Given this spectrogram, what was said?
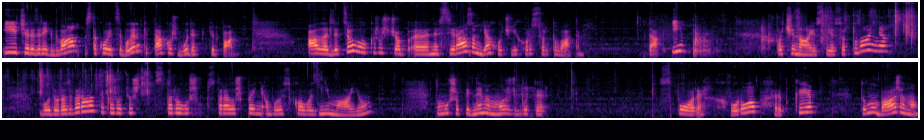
І через рік-два з такої цибулинки також буде тюльпан. Але для цього кажу, щоб е, не всі разом я хочу їх розсортувати. Так, і починаю своє сортування. Буду розбирати, кажу, цю стару старе лушпиння обов'язково знімаю, тому що під ними можуть бути спори хвороб, грибки. Тому бажано,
